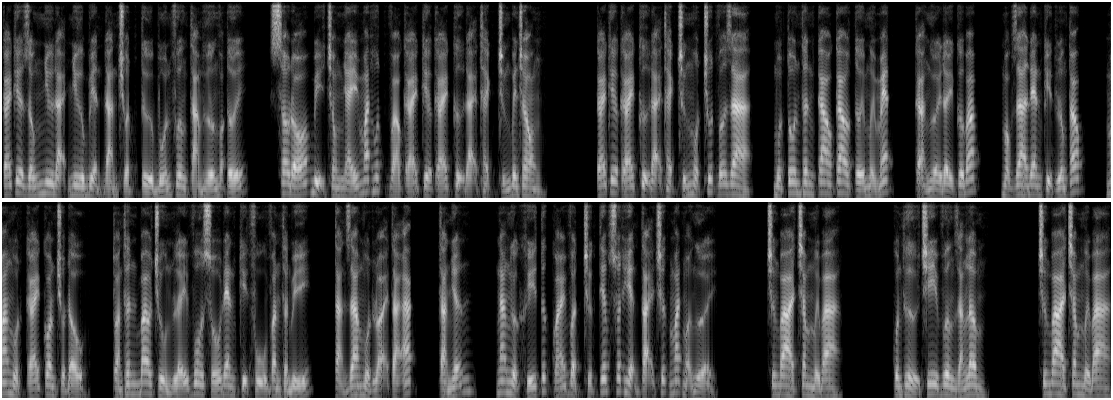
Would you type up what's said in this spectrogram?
cái kia giống như đại như biển đàn chuột từ bốn phương tám hướng vào tới, sau đó bị trong nháy mắt hút vào cái kia cái cự đại thạch trứng bên trong. Cái kia cái cự đại thạch trứng một chút vỡ ra, một tôn thân cao cao tới mười mét, cả người đầy cơ bắp, mọc da đen kịt lông tóc, mang một cái con chuột đầu toàn thân bao trùm lấy vô số đen kịt phù văn thần bí, tản ra một loại tà ác, tàn nhẫn, ngang ngược khí tức quái vật trực tiếp xuất hiện tại trước mắt mọi người. Chương ba trăm mười ba, quân thử chi vương giáng lâm. Chương ba trăm mười ba,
